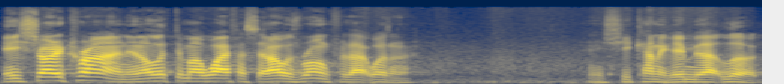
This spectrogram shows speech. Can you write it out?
And he started crying, and I looked at my wife. I said, I was wrong for that, wasn't I? And she kind of gave me that look.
